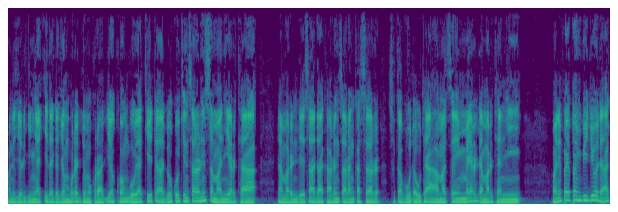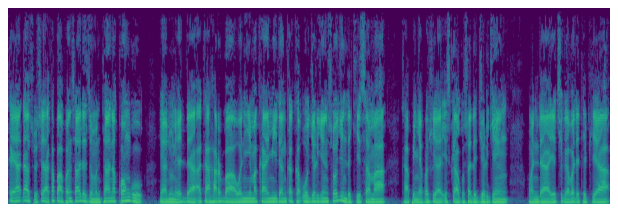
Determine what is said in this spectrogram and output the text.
wani jirgin yaƙi daga jamhuriyar demokuraɗiyyar Congo ya keta dokokin sararin samaniyar ta lamarin da ya sa dakarun tsaron ƙasar suka buɗe wuta a matsayin mayar da martani. Wani faifan bidiyo da aka yada sosai a kafafen sada zumunta na Congo ya nuna yadda aka harba wani makami don kakkaɓo jirgin sojin da ke sama kafin ya fashe a iska kusa da jirgin wanda ya ci gaba da tafiya.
